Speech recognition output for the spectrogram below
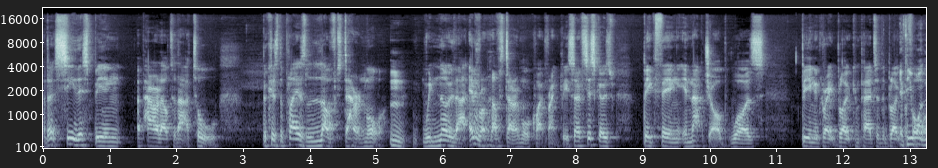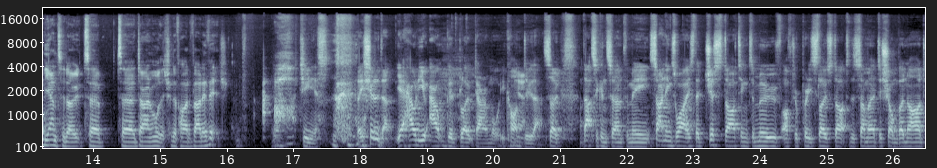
I don't see this being a parallel to that at all because the players loved Darren Moore. Mm. We know that. Everyone loves Darren Moore, quite frankly. So if Xisco's big thing in that job was being a great bloke compared to the bloke If before, you want the antidote to, to Darren Moore, they should have hired Vlad Ivic. Ah, genius. they should have done. Yeah, how do you out good bloke Darren Moore? You can't yeah. do that. So that's a concern for me. Signings wise, they're just starting to move after a pretty slow start to the summer. Di'Shon Bernard,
